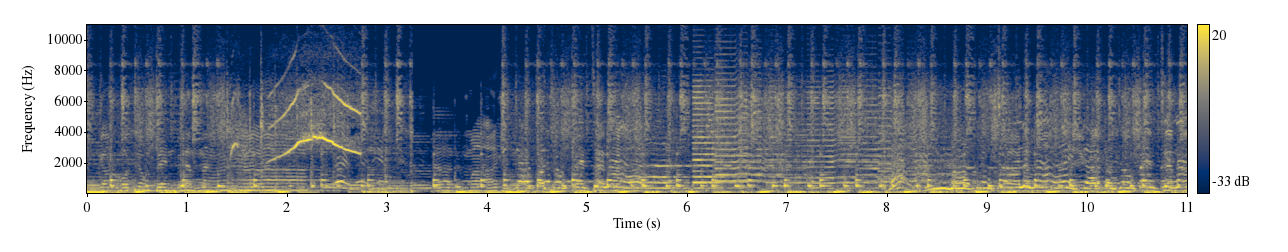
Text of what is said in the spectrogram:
ఇంకా కొంచెం పెంచనా ఇంకా కొంచెం పెంచనా ఈ మాత్రం చాలునా ఇంకా కొంచెం పెంచనా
